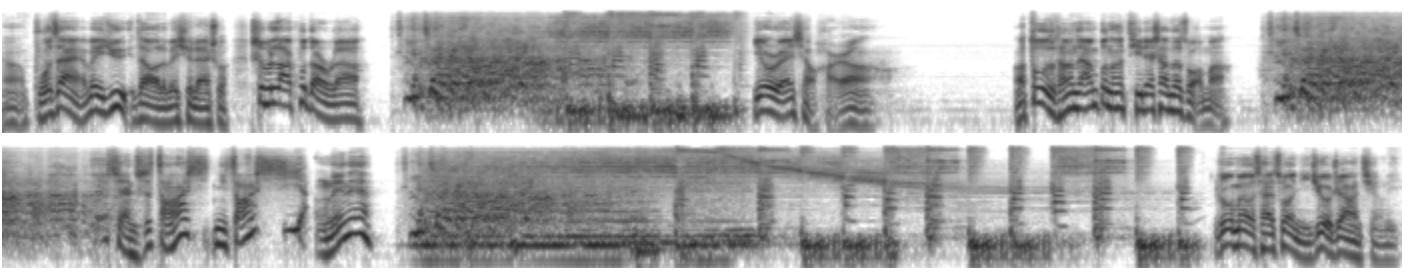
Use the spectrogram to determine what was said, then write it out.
啊，不在畏惧。在我的，微信留言说：“是不是拉裤兜了？” 幼儿园小孩啊，啊，肚子疼，咱不能提前上厕所吗？简直咋你咋想的呢？如果没有猜错，你就有这样的经历。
